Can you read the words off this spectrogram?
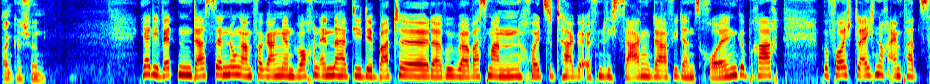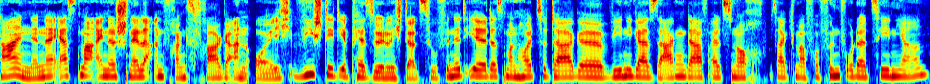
Dankeschön. Ja, die Wetten, das Sendung am vergangenen Wochenende hat die Debatte darüber, was man heutzutage öffentlich sagen darf, wieder ins Rollen gebracht. Bevor ich gleich noch ein paar Zahlen nenne, erstmal eine schnelle Anfangsfrage an euch. Wie steht ihr persönlich dazu? Findet ihr, dass man heutzutage weniger sagen darf als noch, sag ich mal, vor fünf oder zehn Jahren?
